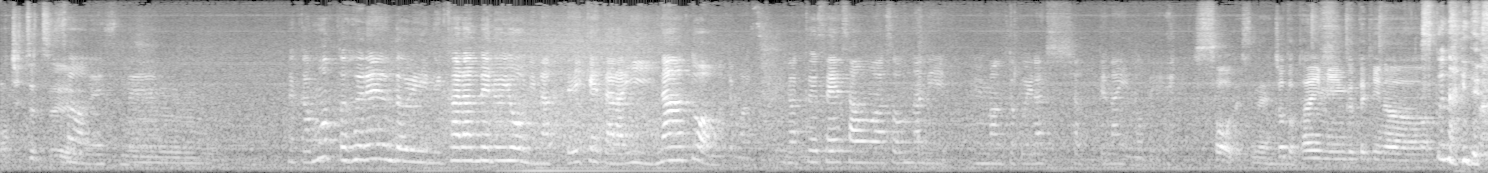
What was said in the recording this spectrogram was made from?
持ちつつ。そうですね。うなんかもっとフレンドリーに絡めるようになっていけたらいいなとは思ってます。学生さんはそんなに今のところいらっそうですね。ちょっとタイミング的な。少ないです。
